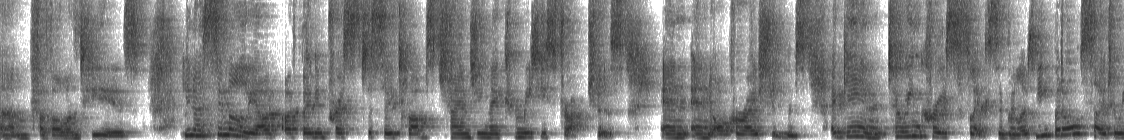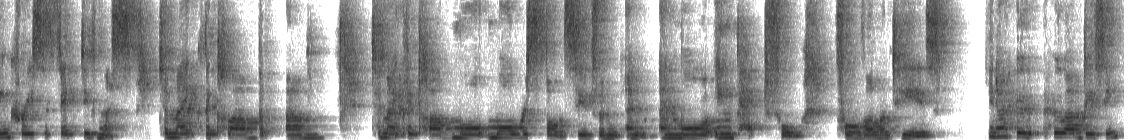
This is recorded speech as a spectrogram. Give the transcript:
um, for volunteers. You know, similarly, I've, I've, been impressed to see clubs changing their committee structures and, and operations, again, to increase flexibility, but also to increase effectiveness, to make the club. Um, to make the club more more responsive and, and, and more impactful for volunteers, you know, who, who are busy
